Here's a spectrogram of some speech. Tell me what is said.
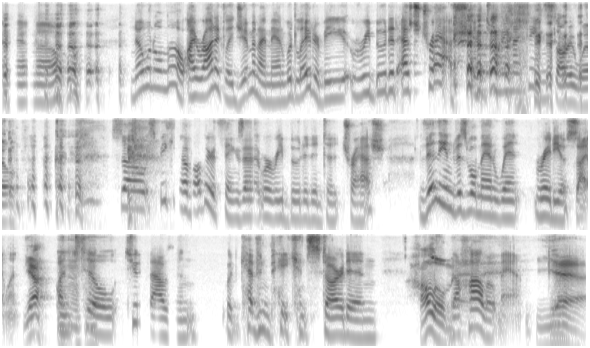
no. No one will know. Ironically, Gemini Man would later be rebooted as trash in 2019. Sorry, Will. so, speaking of other things that were rebooted into trash, then the Invisible Man went radio silent Yeah, Mhm. until 2000 when Kevin Bacon starred in Hollow Man. The Hollow Man. Yeah.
